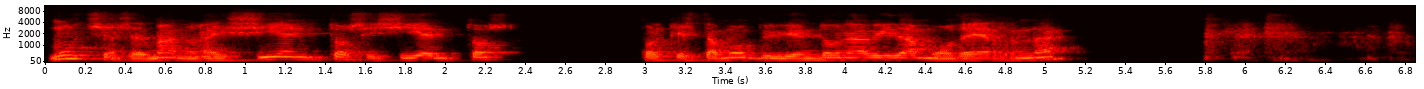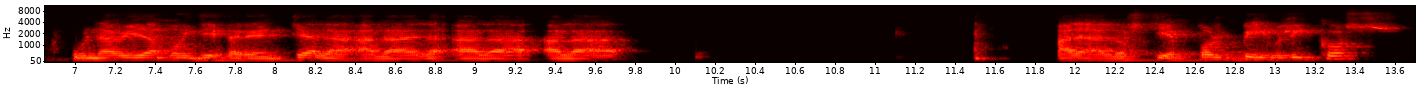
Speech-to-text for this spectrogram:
muchas hermanos, hay cientos y cientos, porque estamos viviendo una vida moderna, una vida muy diferente a la, a la, a la, a la, a la de los tiempos bíblicos.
